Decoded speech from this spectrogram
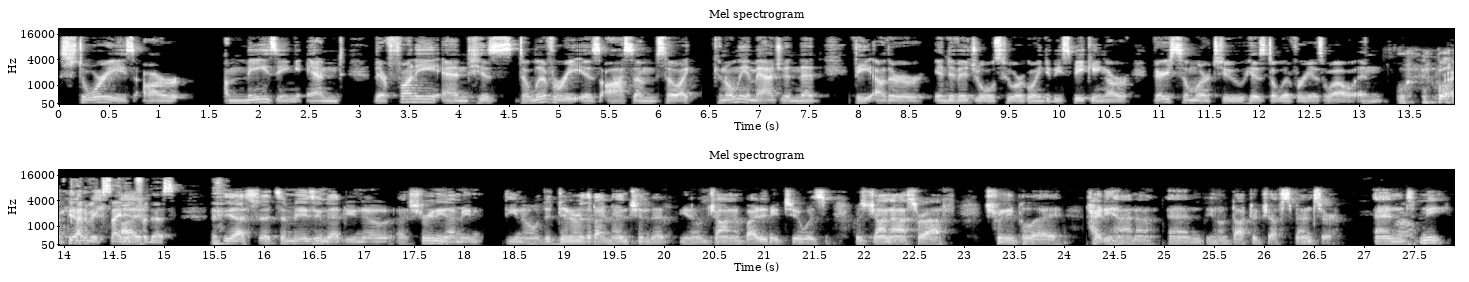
stories are amazing and they're funny and his delivery is awesome. So I can only imagine that the other individuals who are going to be speaking are very similar to his delivery as well. And well, I'm yeah, kind of excited I, for this. yes, it's amazing that you know uh, Srini. I mean, you know, the dinner that I mentioned that you know John invited me to was was John Assaraf, Srini Pillay, Heidi Hanna, and you know Dr. Jeff Spencer, and wow. me.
